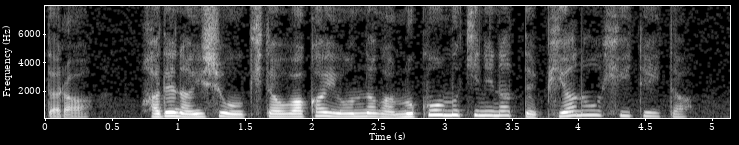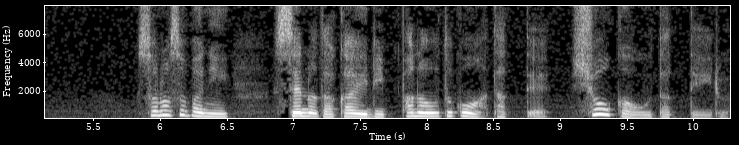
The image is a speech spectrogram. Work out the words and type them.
たら、派手な衣装を着た若い女が向こう向きになってピアノを弾いていた。そのそばに背の高い立派な男が立って唱歌を歌っている。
